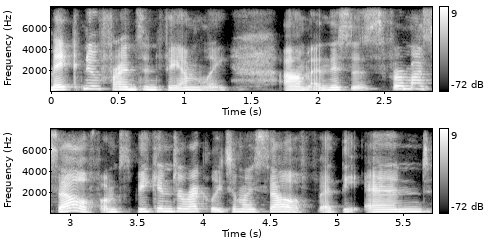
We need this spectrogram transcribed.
make new friends and family um, and this is for myself i'm speaking directly to myself at the end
